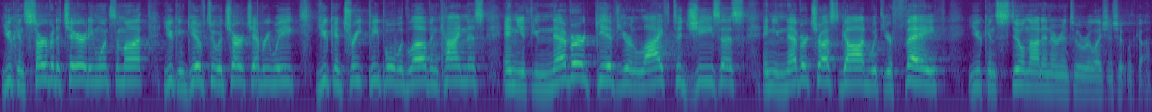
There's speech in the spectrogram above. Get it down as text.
You can serve at a charity once a month. You can give to a church every week. You can treat people with love and kindness. And if you never give your life to Jesus and you never trust God with your faith, you can still not enter into a relationship with God.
